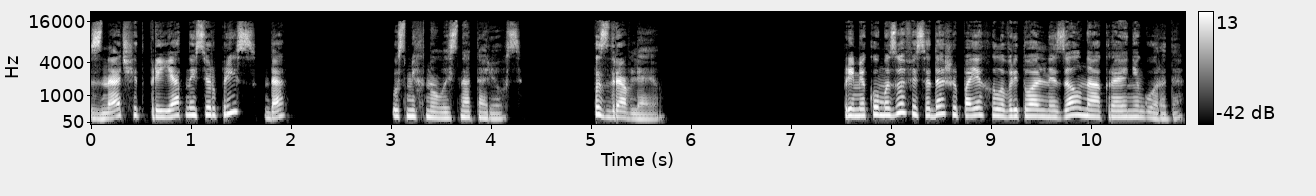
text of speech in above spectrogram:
«Значит, приятный сюрприз, да?» Усмехнулась нотариус. «Поздравляю». Прямиком из офиса Даша поехала в ритуальный зал на окраине города.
